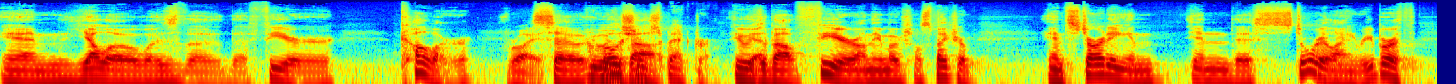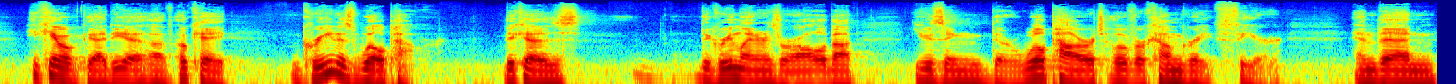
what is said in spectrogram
and yellow was the the fear color Right. so it was Emotional about, spectrum. it was Yeah. about fear on the emotional spectrum. And starting in in this storyline, Rebirth, he came up with the idea of okay, green is willpower because the Green Lanterns were all about using their willpower to overcome great fear. And then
